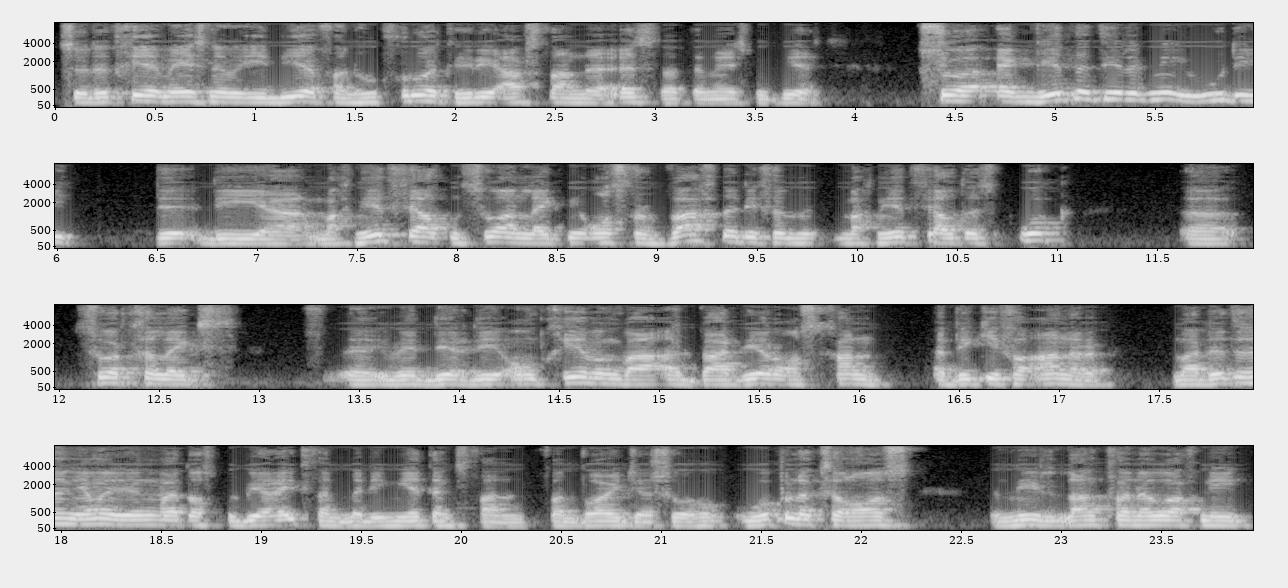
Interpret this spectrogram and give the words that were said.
So dit gee mense nou 'n idee van hoe groot hierdie afstande is wat 'n mens moet weet. So ek weet natuurlik nie hoe die die die uh, magneetveld en so aan lyk nie. Ons verwag dat die magneetveld is ook uh soortgelyks uh, jy weet deur die omgewing waar waardeur ons gaan 'n bietjie verander. Maar dit is 'n een ding wat ons probeer uitvind met die metings van van Voyager. So hopelik sal ons nie lank van nou af nie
